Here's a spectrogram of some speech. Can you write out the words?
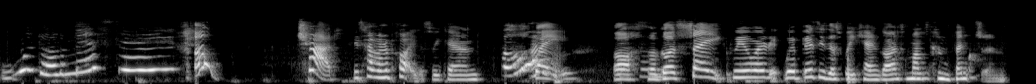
Got a message. Oh, Chad. He's having a party this weekend. Oh. Wait. Oh, for God's sake, we were we're busy this weekend going to Mum's convention.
